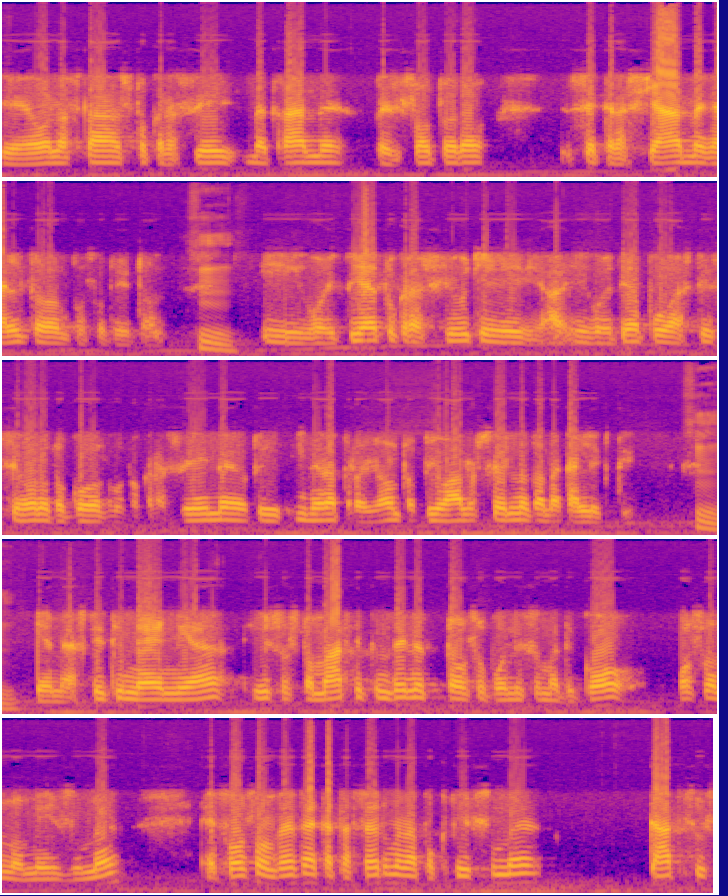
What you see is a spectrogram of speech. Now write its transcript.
και όλα αυτά στο κρασί μετράνε περισσότερο σε κρασιά μεγαλύτερων ποσοτήτων. Η γοητεία του κρασιού και η γοητεία που αστεί σε όλο τον κόσμο το κρασί είναι ότι είναι ένα προϊόν το οποίο άλλος θέλει να το ανακαλύπτει. Και με αυτή την έννοια, ίσως το marketing δεν είναι τόσο πολύ σημαντικό όσο νομίζουμε, εφόσον βέβαια καταφέρουμε να αποκτήσουμε κάποιους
